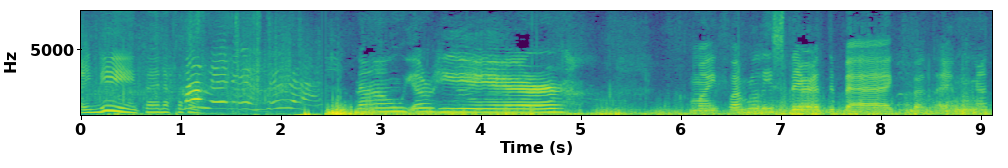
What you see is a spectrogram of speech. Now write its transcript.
I need. Now we are here. My family is there at the back, but I'm not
